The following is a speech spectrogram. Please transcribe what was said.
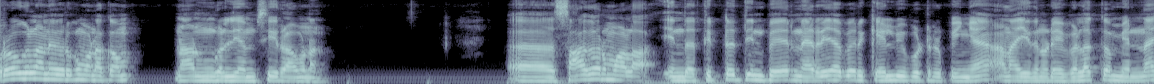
உறவுகள் அனைவருக்கும் வணக்கம். நான் உங்கள் எம்சி ராவணன். சாகர்மாலா இந்த திட்டத்தின் பெயர் நிறைய பேர் கேள்விப்பட்டிருப்பீங்க. ஆனால் இதனுடைய விளக்கம் என்ன?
